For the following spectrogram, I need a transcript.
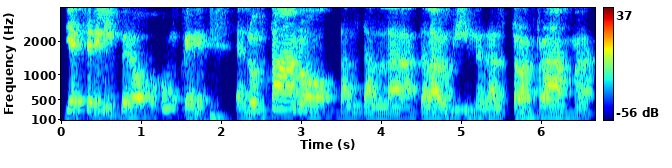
di essere libero o comunque eh, lontano dal, dal, dalla routine, dal tram tram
